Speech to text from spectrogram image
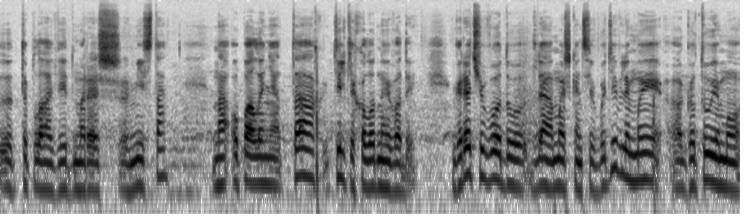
е, тепла від мереж міста на опалення та тільки холодної води. Гарячу воду для мешканців будівлі ми е, готуємо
